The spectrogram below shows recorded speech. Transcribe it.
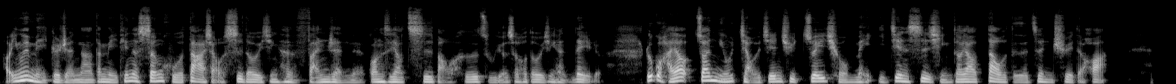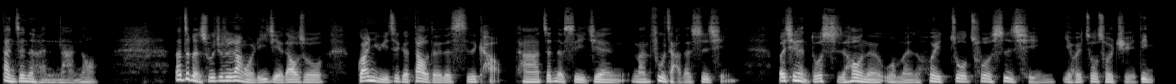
好，因为每个人呢，他每天的生活大小事都已经很烦人了，光是要吃饱喝足，有时候都已经很累了。如果还要钻牛角尖去追求每一件事情都要道德正确的话，但真的很难哦。那这本书就是让我理解到说，关于这个道德的思考，它真的是一件蛮复杂的事情，而且很多时候呢，我们会做错事情，也会做错决定，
